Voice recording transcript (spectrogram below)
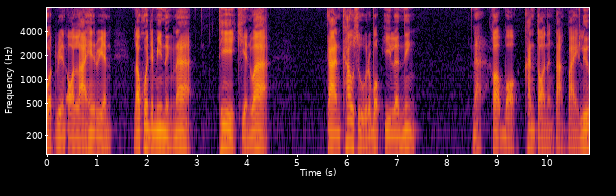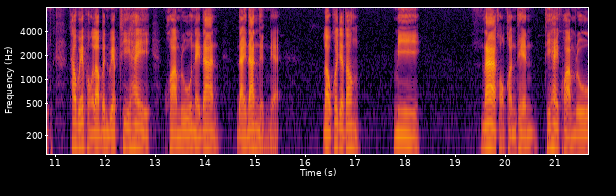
บทเรียนออนไลน์ให้เรียน เราควรจะมีหนึ่งหน้าที่เขียนว่าการเข้าสู่ระบบ e-learning นะก็บอกขั้นตอนต่างๆไป หรือถ้าเว็บของเราเป็นเว็บที่ให้ความรู้ในด้านใดด้านหนึ่งเนี่ย เราก็จะต้องมีหน้าของคอนเทนต์ที่ให้ความรู้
